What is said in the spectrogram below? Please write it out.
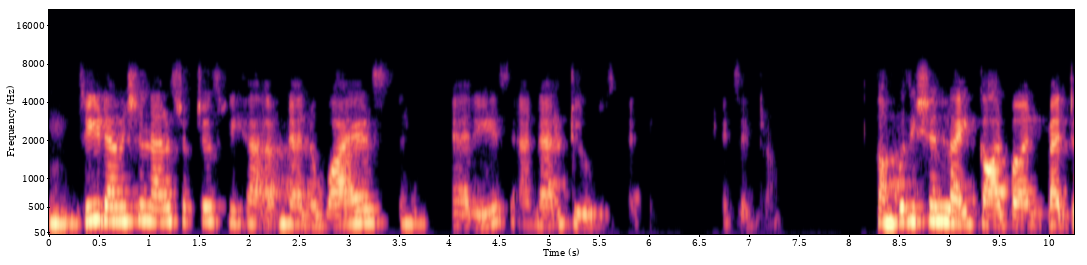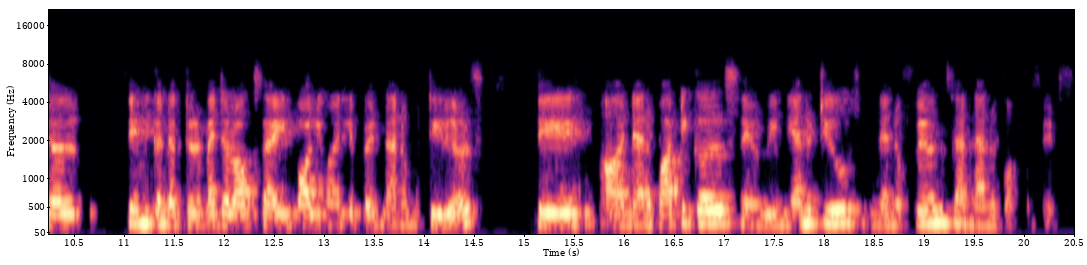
In three-dimensional nanostructures, we have nanowires, arrays, and nanotubes, etc. Composition like carbon, metal, semiconductor, metal oxide, polymer, lipid nanomaterials they are nanoparticles, nanotubes, nanofilms, and nanocomposites.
